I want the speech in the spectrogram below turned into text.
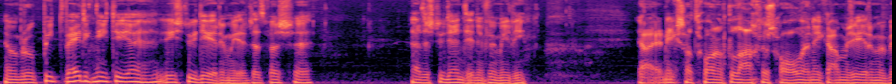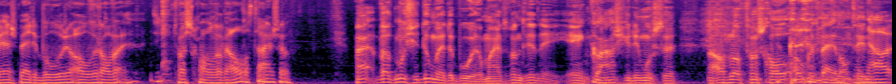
En mijn broer Piet, weet ik niet, die, die studeerde meer. Dat was ja, de student in de familie. Ja, en ik zat gewoon op de lagere school en ik amuseerde me best bij de boeren. Overal, het was gewoon geweldig daar zo. Maar wat moest je doen met de boeren, Maarten? Want in Klaas, jullie moesten na afloop van school ook het weiland in. Nou,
